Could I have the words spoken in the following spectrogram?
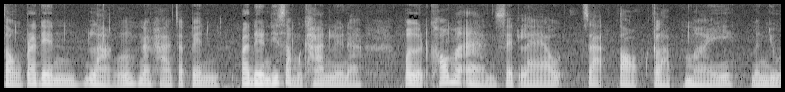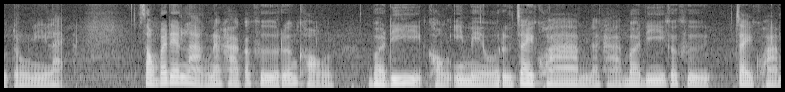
2 ประเด็นหลังนะคะ จะเป็นประเด็นที่สำคัญเลยนะ เปิดเข้ามาอ่านเสร็จแล้วจะตอบกลับไหม มันอยู่ตรงนี้แหละ 2 ประเด็นหลังนะคะก็คือเรื่องของ body ของอีเมล หรือใจความนะคะ body ก็คือ ใจความ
